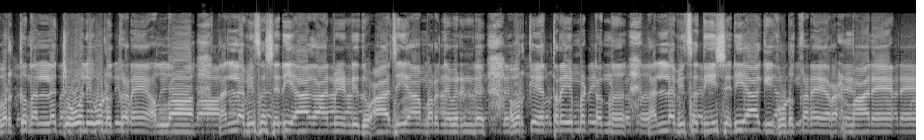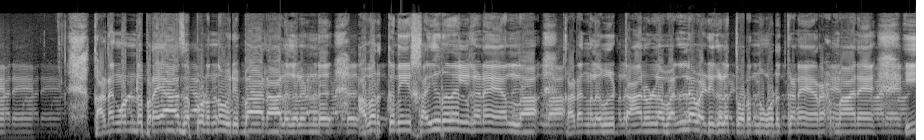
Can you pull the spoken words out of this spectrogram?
അവർക്ക് നല്ല ജോലി കൊടുക്കണേ അള്ളാ നല്ല വിസ ശരിയാകാൻ വേണ്ടി ദ്വാ ചെയ്യാൻ പറഞ്ഞവരുണ്ട്. അവർക്ക് എത്രയും പെട്ടെന്ന് നല്ല വിസ നീ ശരിയാക്കി കൊടുക്കണേ റഹ്മാനെ. കടം കൊണ്ട് പ്രയാസപ്പെടുന്ന ഒരുപാട് ആളുകളുണ്ട്. അവർക്ക് നീ ഹൈർ നൽകണേ അല്ല. കടങ്ങൾ വീട്ടാനുള്ള വല്ല വഴികൾ തുറന്നു കൊടുക്കണേ റഹ്മാനെ. ഈ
